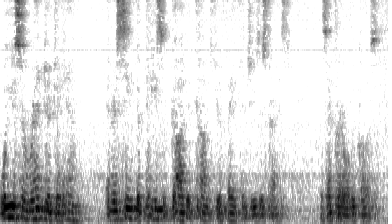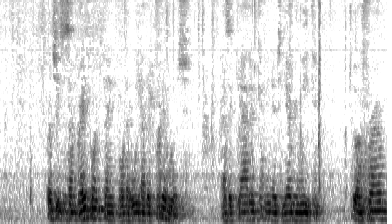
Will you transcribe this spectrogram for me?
will you surrender to Him and receive the peace of God that comes through faith in Jesus Christ? Let's have prayer while we close. Lord Jesus, I'm grateful and thankful that we have the privilege as a gathered community every week to affirm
